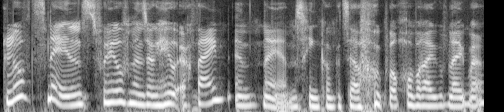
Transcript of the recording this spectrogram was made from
Klopt, nee, en dat is voor heel veel mensen ook heel erg fijn. En nou ja, misschien kan ik het zelf ook wel gebruiken, blijkbaar.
